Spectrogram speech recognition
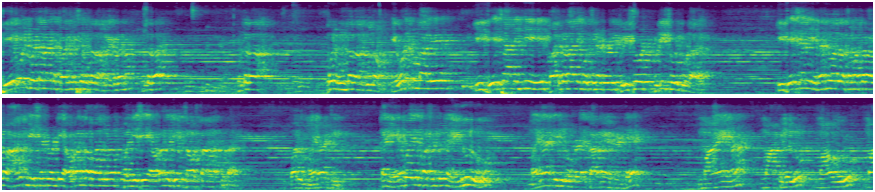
దేవుడిని పెట్టాలంటే పర్మిషన్ ఉంటుందా? ఎక్కడైనా? ఉంటుందా? ఉంటుందా? పోనీ ఉంటుంది అనుకుందాం. ఎవరికి ఉండాలి? ఈ దేశానికి బతకడానికి వచ్చినటువంటి బ్రిటిష్ బ్రిటిష్ వాడికి ఉండాలి. ఈ దేశాన్ని ఎనిమిది వందల సంవత్సరాలు ఆగం చేసినటువంటి ఔరంగాబాద్లో పనిచేసే ఔరంగజేబ్ సంస్థానం ఉండాలి. వారు మైనార్టీ. కానీ ఎనభై ఐదు పర్సెంట్ ఉన్న హిందువులు మైనార్టీలు ఉండడానికి కారణం ఏంటంటే మా ఆయన మా పిల్లలు మా ఊరు మా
